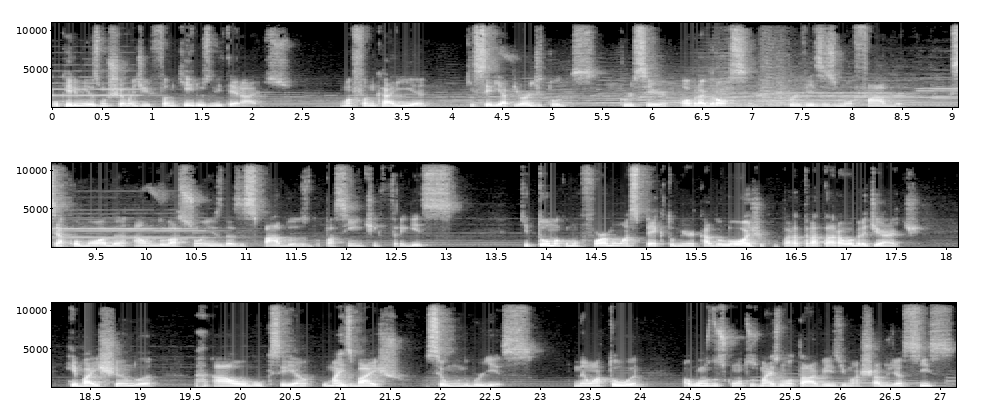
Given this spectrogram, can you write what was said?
o que ele mesmo chama de fanqueiros literários, uma fancaria que seria a pior de todas, por ser obra grossa, por vezes mofada, que se acomoda a ondulações das espáduas do paciente freguês que toma como forma um aspecto mercadológico para tratar a obra de arte, rebaixando-a a algo que seria o mais baixo de seu mundo burguês. Não à toa, alguns dos contos mais notáveis de Machado de Assis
